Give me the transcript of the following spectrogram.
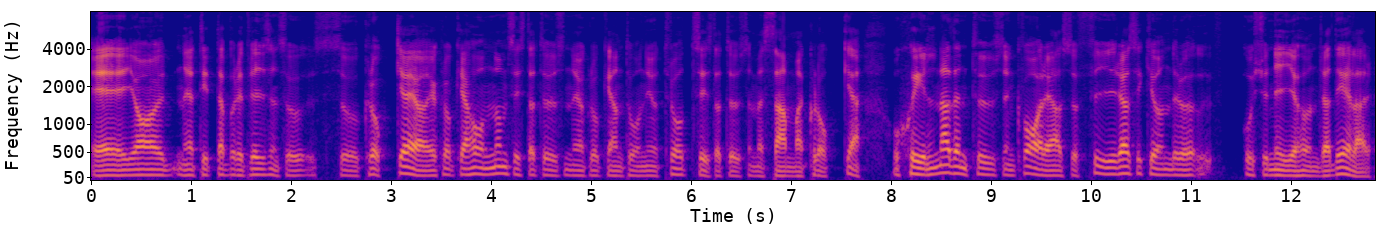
eh, jag, när jag tittar på reprisen så, så klockar jag. Jag klockar honom sista tusen och jag klockar Antonio trots sista tusen med samma klocka. Och skillnaden tusen kvar är alltså 4 sekunder och, och 29 hundradelar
